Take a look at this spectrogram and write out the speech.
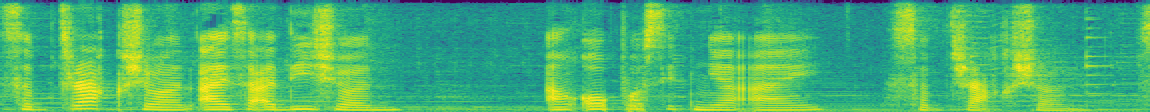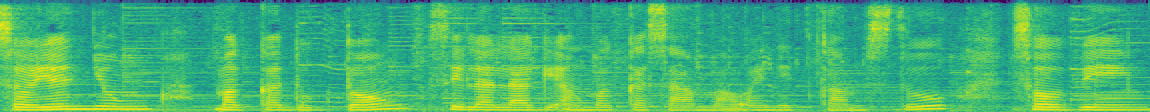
subtraction, ay sa addition, ang opposite niya ay subtraction. So, yan yung magkadugtong. Sila lagi ang magkasama when it comes to solving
